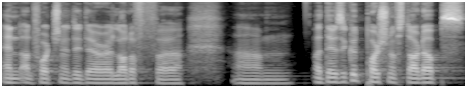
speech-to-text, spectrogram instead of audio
And unfortunately, there are a lot of. Uh, um, but there's a good portion of startups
